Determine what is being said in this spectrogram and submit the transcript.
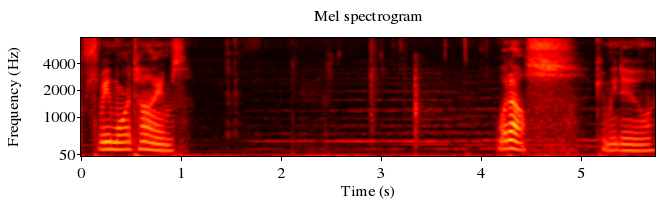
three more times. What else can we do?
